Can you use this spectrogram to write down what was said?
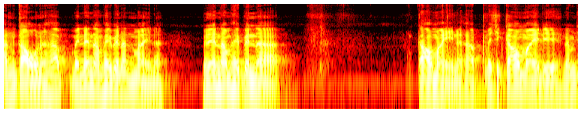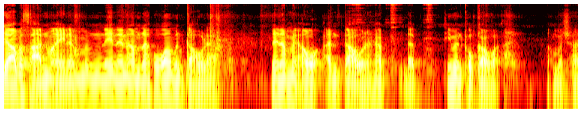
อันเก่านะครับ ไม่แนะนำให้เป็นอันใหม่นะไม่แนะนำให้เป็นอ่ากาวใหม่นะครับ ไม่ใช่กาวใหม่ดิน้ำยาประสานใหม่นะมันไม่แนะนำนะเพราะว่ามันเก่าแล้ว แนะนำให้เอาอันเก่านะครับ แบบที่มันเก่าๆอะเอามาใช้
